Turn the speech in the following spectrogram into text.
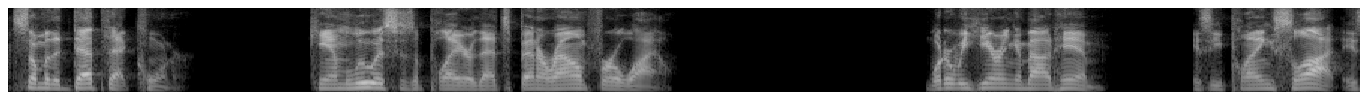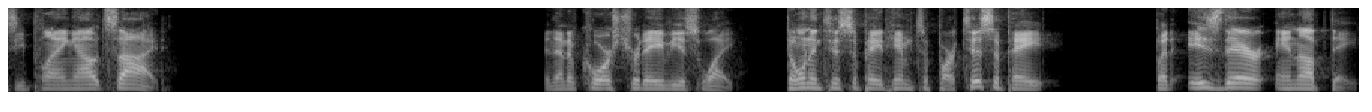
some of the depth at corner. Cam Lewis is a player that's been around for a while. What are we hearing about him? Is he playing slot? Is he playing outside? And then, of course, Tre'Davious White. Don't anticipate him to participate, but is there an update?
